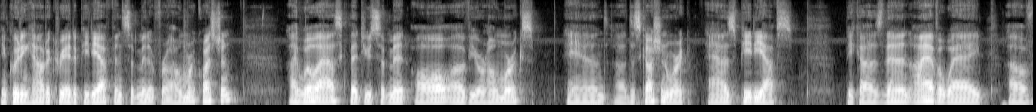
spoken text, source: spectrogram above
including how to create a PDF and submit it for a homework question. I will ask that you submit all of your homeworks and uh, discussion work as PDFs because then I have a way of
